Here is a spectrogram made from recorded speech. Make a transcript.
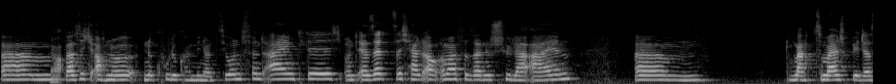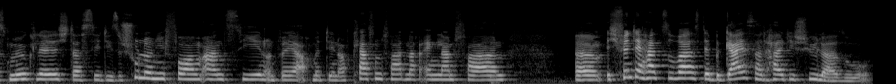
Ähm, Ja. Was ich auch eine eine coole Kombination finde eigentlich. Und er setzt sich halt auch immer für seine Schüler ein. Ähm, macht zum Beispiel das möglich, dass sie diese Schuluniform anziehen und will ja auch mit denen auf Klassenfahrt nach England fahren. Ähm, ich finde, er hat sowas, der begeistert halt die Schüler so.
